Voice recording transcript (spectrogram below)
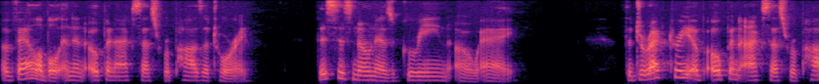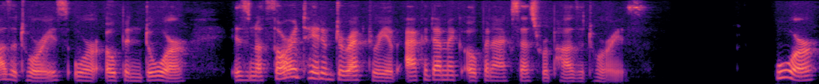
available in an open access repository. This is known as Green OA. The Directory of Open Access Repositories, or OpenDOAR, is an authoritative directory of academic open access repositories. Or,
